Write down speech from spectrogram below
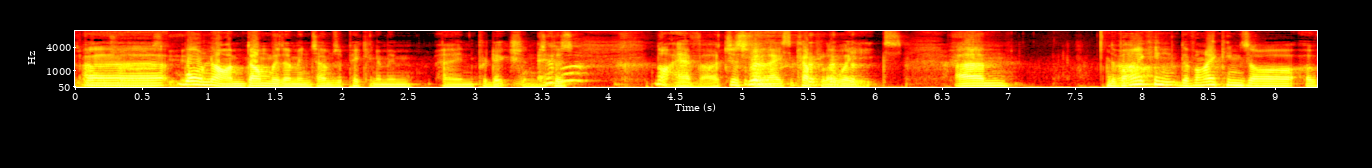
Is what I'm trying to Uh, well, no, I'm done with them in terms of picking them in in predictions because not ever, just for the next couple of weeks. Um, the Viking, the Vikings are a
